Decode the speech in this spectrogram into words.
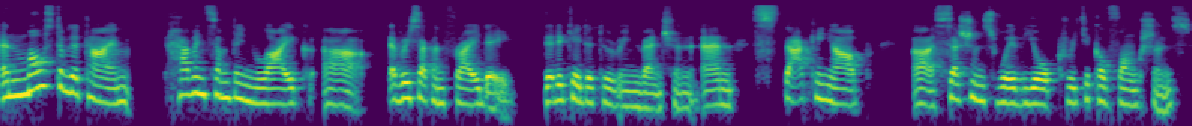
And most of the time, having something like uh, every second Friday dedicated to reinvention and stacking up uh, sessions with your critical functions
